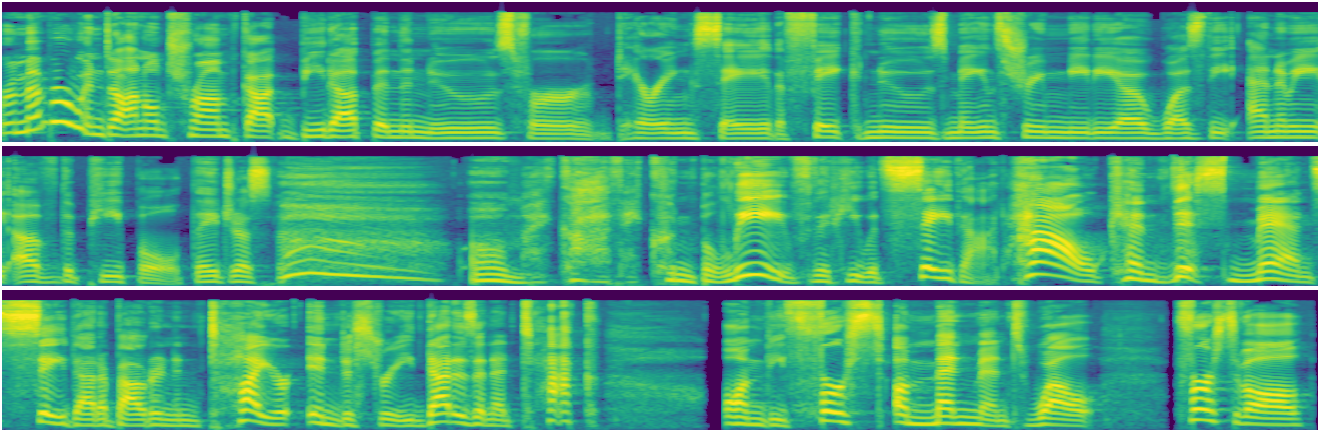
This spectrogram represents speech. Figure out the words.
Remember when Donald Trump got beat up in the news for daring say the fake news mainstream media was the enemy of the people? They just, oh my God, they couldn't believe that he would say that. How can this man say that about an entire industry? That is an attack on the First Amendment. Well, first of all,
